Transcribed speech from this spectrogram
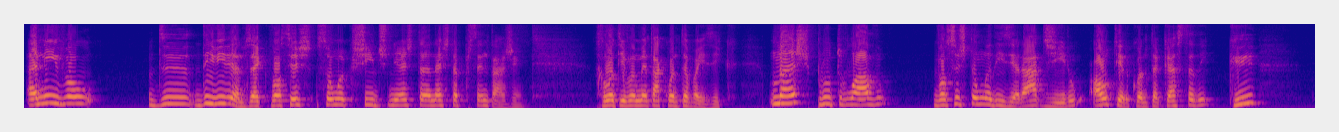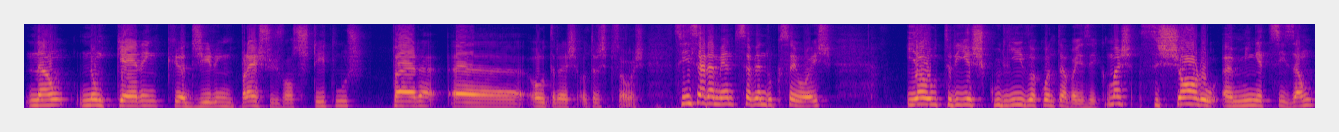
A nível de dividendos é que vocês são acrescidos nesta, nesta percentagem, relativamente à conta basic. Mas, por outro lado, vocês estão a dizer à Adgiro, ao ter conta custody, que não, não querem que a Adgiro empreste os vossos títulos para uh, outras, outras pessoas. Sinceramente, sabendo o que sei hoje, eu teria escolhido a conta basic. Mas se choro a minha decisão,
